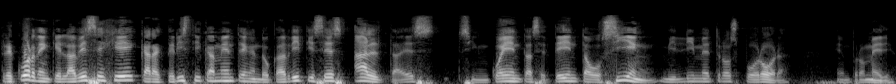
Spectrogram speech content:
Recuerden que la BCG característicamente en endocarditis es alta, es 50, 70 o 100 milímetros por hora en promedio.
